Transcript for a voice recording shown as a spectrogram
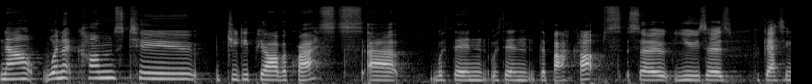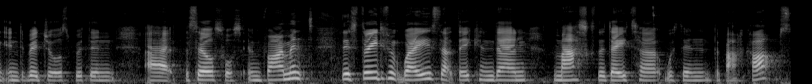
Now, when it comes to GDPR requests uh, within, within the backups, so users getting individuals within uh, the Salesforce environment. There's three different ways that they can then mask the data within the backups.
